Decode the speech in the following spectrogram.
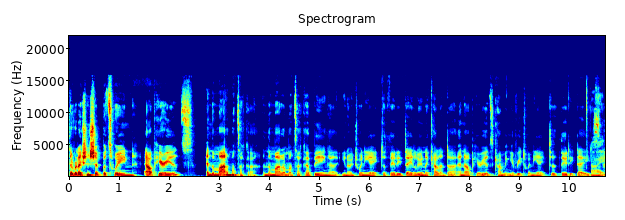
the relationship between our periods and the maramataka, and the maramataka being a you know 28 to 30 day lunar calendar, and our periods coming every 28 to 30 days, Right.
